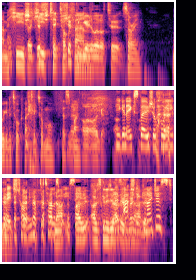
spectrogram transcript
I'm a oh, huge, so huge TikTok shifting fan. gears a little too. Sorry, we're going to talk about TikTok more. That's no, fine. I'll, I'll get, I'll, You're going to expose your for you page, Tom. You have to tell us no, what you see. I, I was going to do that. Actually, can I just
